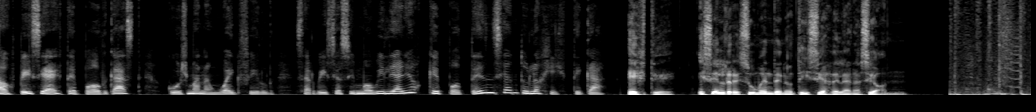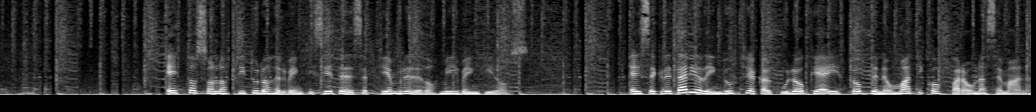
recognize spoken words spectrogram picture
Auspicia este podcast Cushman ⁇ Wakefield, servicios inmobiliarios que potencian tu logística. Este es el resumen de Noticias de la Nación. Estos son los títulos del 27 de septiembre de 2022. El secretario de Industria calculó que hay stock de neumáticos para una semana.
